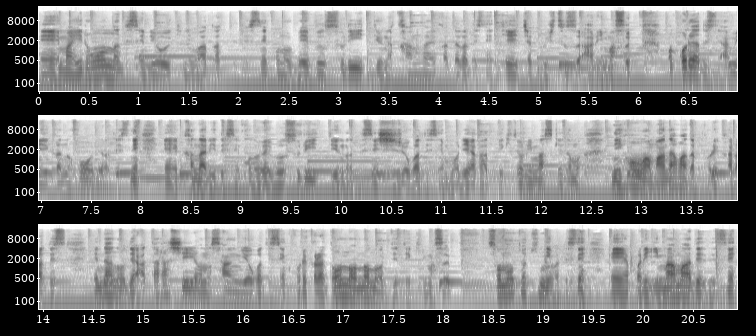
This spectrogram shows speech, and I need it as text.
えまあ、いろんなですね、領域にわたってですね、この Web3 っていうような考え方がですね、定着しつつあります。まあ、これはですね、アメリカの方ではですね、えかなりですね、この Web3 っていうのはですね、市場がですね、盛り上がってきておりますけども、日本はまだまだこれからです。えなので、新しいような産業がですね、これからどんどんどんどん出てきます。その時にはですね、えやっぱり今までですね、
